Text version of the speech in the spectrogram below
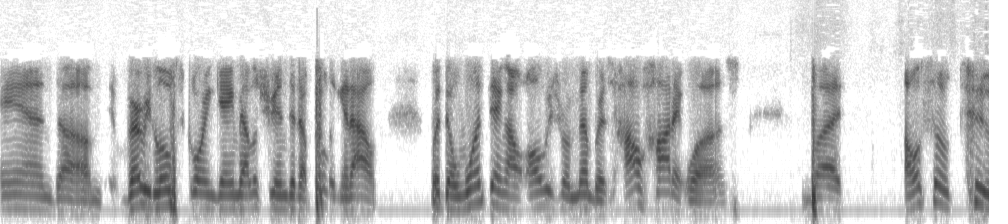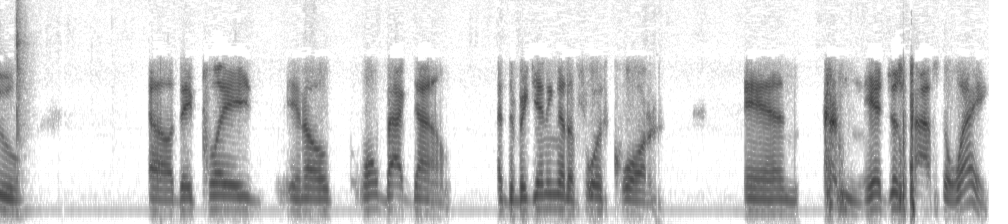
and um, very low scoring game. LSU ended up pulling it out. But the one thing I'll always remember is how hot it was, but also too, uh, they played. You know, won't back down at the beginning of the fourth quarter, and he had just passed away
